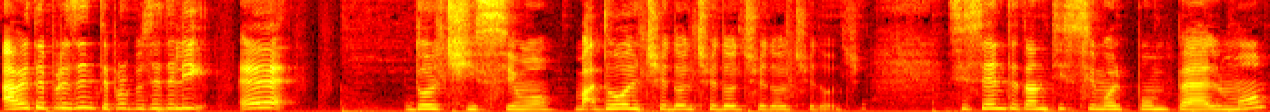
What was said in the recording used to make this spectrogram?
avete presente proprio, siete lì, è dolcissimo. Ma dolce, dolce, dolce, dolce, dolce. Si sente tantissimo il pompelmo.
